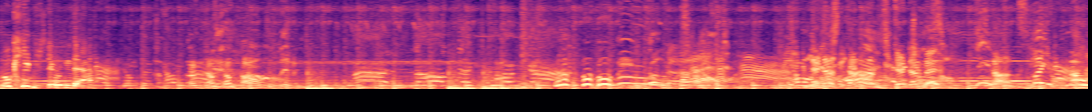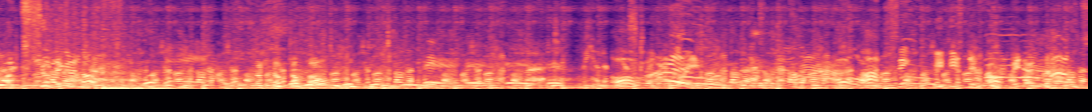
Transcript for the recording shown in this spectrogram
Who keeps doing that? Let us dance, gentlemen! Dance like no one's shooting at us! All right! Dancing! It is the forbidden dance!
